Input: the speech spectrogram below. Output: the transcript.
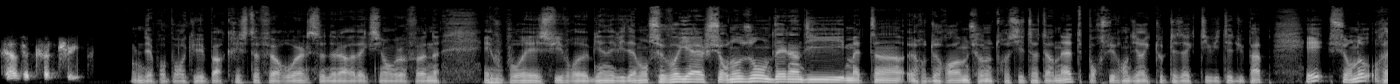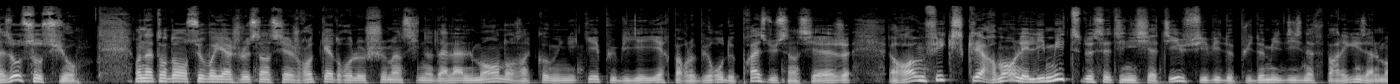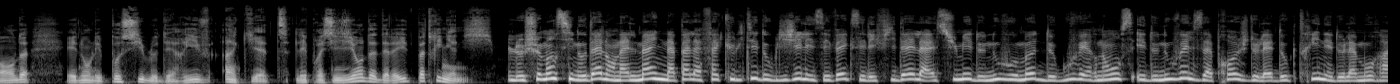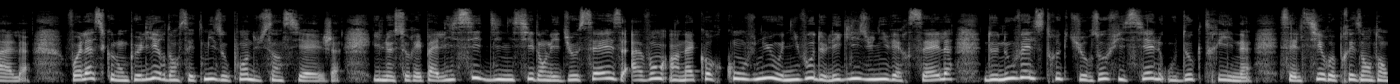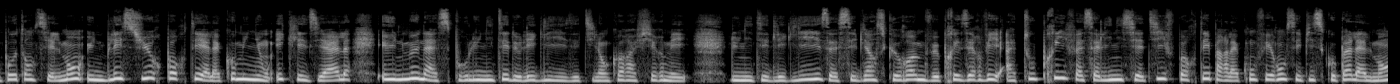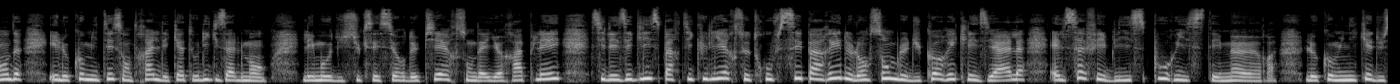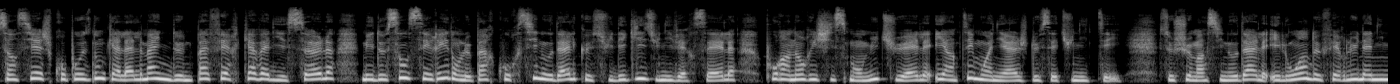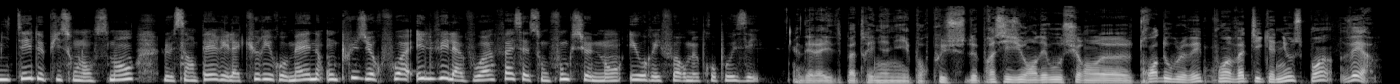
as a country. Des propos recueillis par Christopher Wells de la rédaction anglophone. Et vous pourrez suivre bien évidemment ce voyage sur nos ondes dès lundi matin, heure de Rome, sur notre site internet pour suivre en direct toutes les activités du pape et sur nos réseaux sociaux. En attendant ce voyage, le Saint-Siège recadre le chemin synodal allemand dans un communiqué publié hier par le bureau de presse du Saint-Siège. Rome fixe clairement les limites de cette initiative suivie depuis 2019 par l'Église allemande et dont les possibles dérives inquiètent. Les Patrignani. Le chemin synodal en Allemagne n'a pas la faculté d'obliger les évêques et les fidèles à assumer de nouveaux modes de gouvernance et de nouvelles approches de la doctrine et de la morale. Voilà ce que l'on peut lire dans cette mise au point du Saint-Siège. Il ne serait pas licite d'initier dans les diocèses, avant un accord convenu au niveau de l'Église universelle, de nouvelles structures officielles ou doctrines, celles-ci représentant potentiellement une blessure portée à la communion ecclésiale et une menace pour l'unité de l'Église, est-il encore affirmé. L'unité de l'Église, c'est bien ce que Rome veut préserver à tout prix face à l'initiative portée par la conférence épiscopale allemande et le comité central des catholiques allemands. Les mots du successeur de Pierre sont d'ailleurs rappelés. Si les églises particulières se trouvent séparées de l'ensemble du corps ecclésial, elles s'affaiblissent, pourrissent et meurent. Le communiqué du Saint-Siège propose donc à l'Allemagne de ne pas faire cavalier seul, mais de s'insérer dans le parcours synodal que suit l'Église universelle pour un enrichissement mutuel et un témoignage de cette unité. Ce chemin synodal est loin de faire l'unanimité depuis son lancement. Le Saint-Père et la curie romaine ont plusieurs fois élevé la voix face à son fonctionnement et aux réformes proposées. Adélaïde Patrignani. Pour plus de précisions, rendez-vous sur euh, www.vaticannews.va.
